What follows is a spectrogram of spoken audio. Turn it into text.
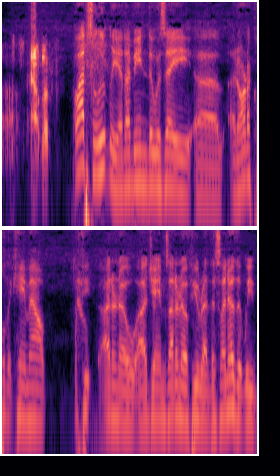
uh, outlook. Oh, absolutely. And I mean, there was a uh, an article that came out. A few, I don't know, uh, James. I don't know if you read this. I know that we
